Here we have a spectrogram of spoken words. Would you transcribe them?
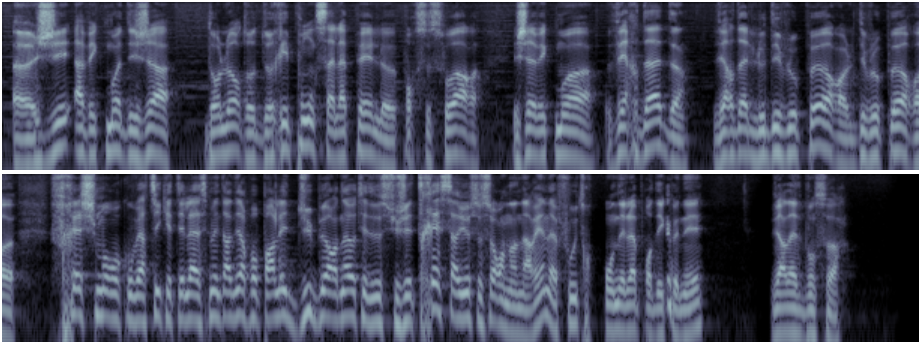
Euh, j'ai avec moi déjà, dans l'ordre de réponse à l'appel pour ce soir, j'ai avec moi Verdad, Verdad le développeur, le développeur euh, fraîchement reconverti qui était là la semaine dernière pour parler du burn-out et de sujets très sérieux. Ce soir, on en a rien à foutre, on est là pour déconner. Verdad, bonsoir.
